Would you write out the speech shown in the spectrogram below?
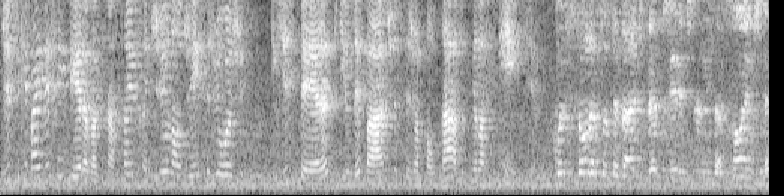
disse que vai defender a vacinação infantil na audiência de hoje e que espera que o debate seja pautado pela ciência. A posição da Sociedade Brasileira de Imunizações é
